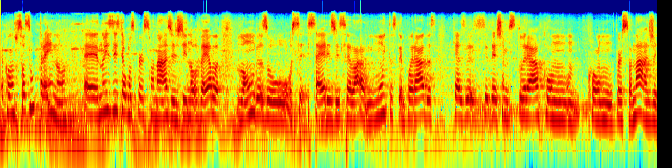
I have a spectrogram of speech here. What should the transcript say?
É como se fosse um treino. É, não existem alguns personagens de novela longas ou séries de, sei lá, muitas temporadas que às vezes se deixa misturar com, com um personagem.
